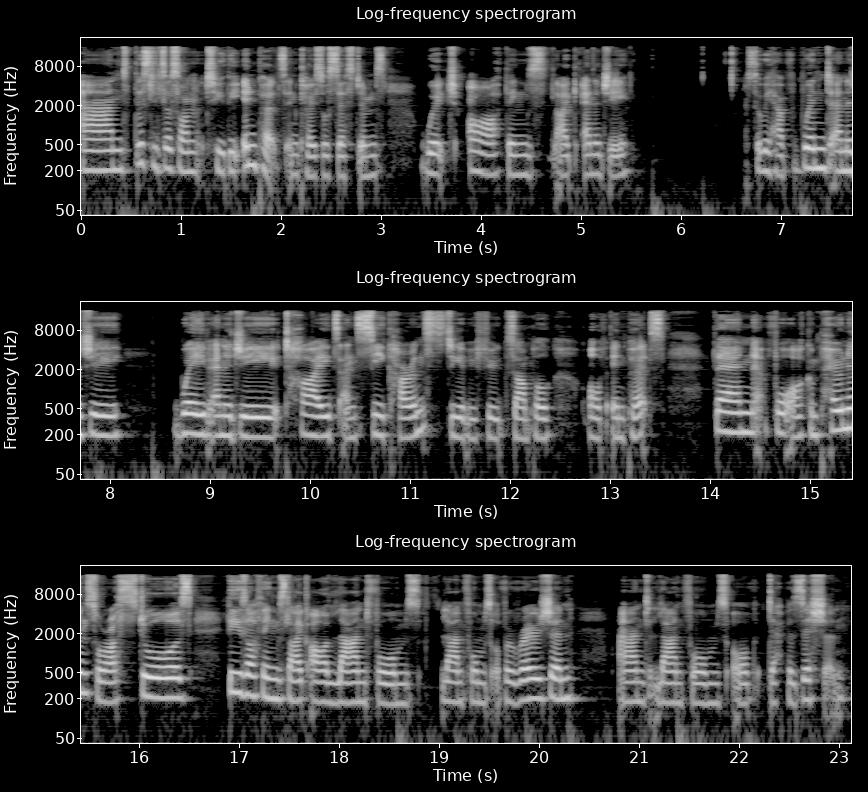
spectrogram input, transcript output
And this leads us on to the inputs in coastal systems, which are things like energy. So we have wind energy, wave energy, tides, and sea currents, to give you a few example of inputs. Then for our components or our stores, these are things like our landforms, landforms of erosion and landforms of deposition.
